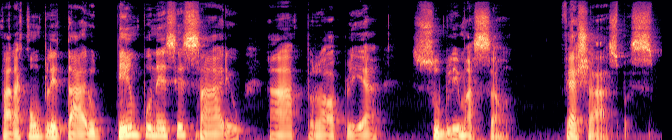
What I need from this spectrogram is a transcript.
para completar o tempo necessário à própria sublimação. Fecha aspas.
